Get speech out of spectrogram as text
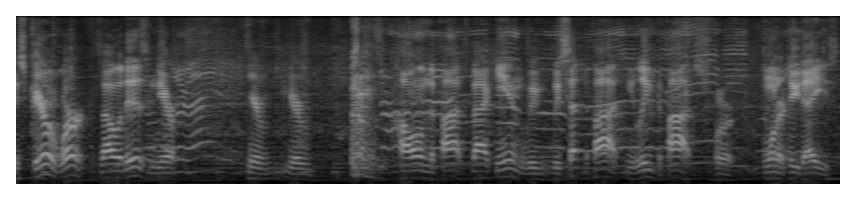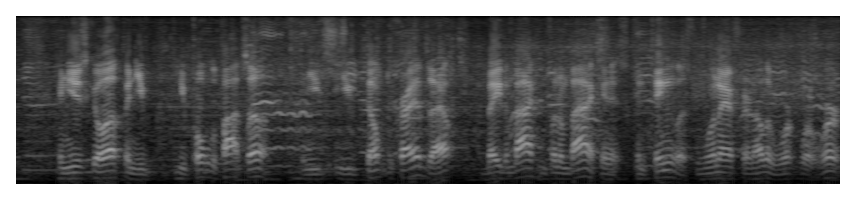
It's pure work. That's all it is. And you're, you're, you're hauling the pots back in. We, we set the pots. You leave the pots for one or two days. And you just go up and you, you pull the pots up. And you, you dump the crabs out, bait them back, and put them back. And it's continuous, one after another, work, work, work.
